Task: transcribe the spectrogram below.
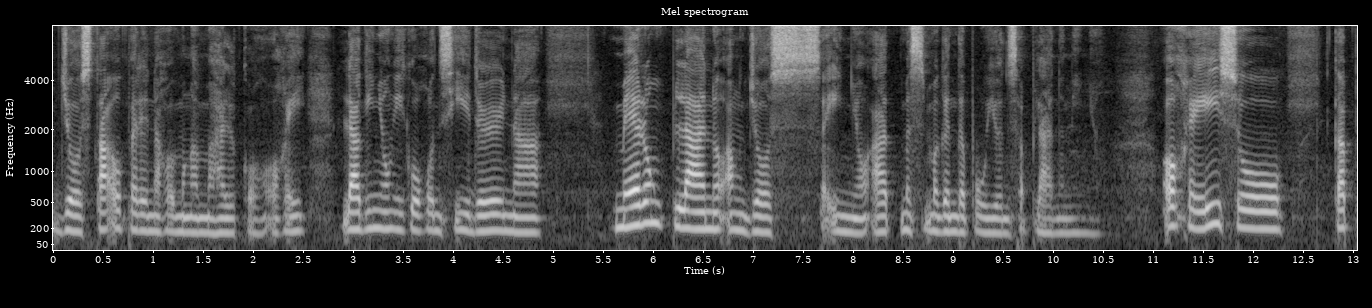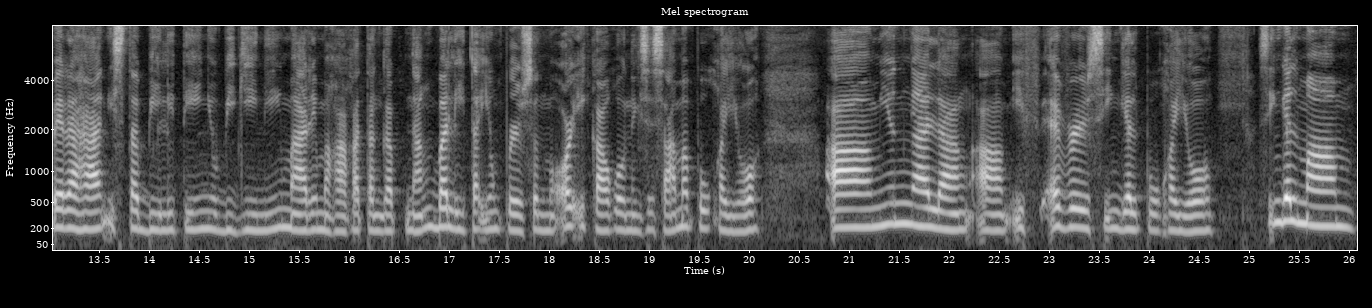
Diyos, tao pa rin ako mga mahal ko, okay? Lagi niyong i-consider na merong plano ang Diyos sa inyo at mas maganda po yun sa plano ninyo. Okay, so kaperahan, stability, new beginning, mari makakatanggap ng balita yung person mo or ikaw kung nagsasama po kayo. Um, yun nga lang, um, if ever single po kayo, single mom,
